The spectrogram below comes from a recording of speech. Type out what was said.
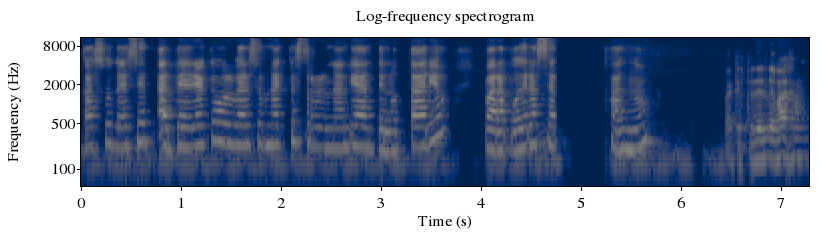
caso de ese, ah, tendría que volver a hacer un acta extraordinaria ante notario para poder hacer bajas, ¿no? Para que te den de baja.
